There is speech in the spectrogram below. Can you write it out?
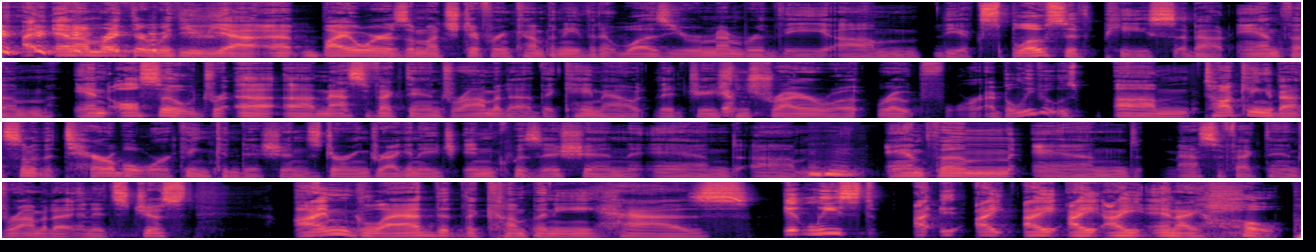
and I'm right there with you. Yeah, uh, Bioware is a much different company than it was. You remember the um, the explosive piece about Anthem and also uh, uh, Mass Effect Andromeda that came out that Jason yep. Schreier wrote, wrote, for. I believe it was um, talking about some of the terrible working conditions during Dragon Age Inquisition and um, mm-hmm. Anthem and Mass Effect Andromeda, and it's just I'm glad that the company has at least I, I, I, I, and I hope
